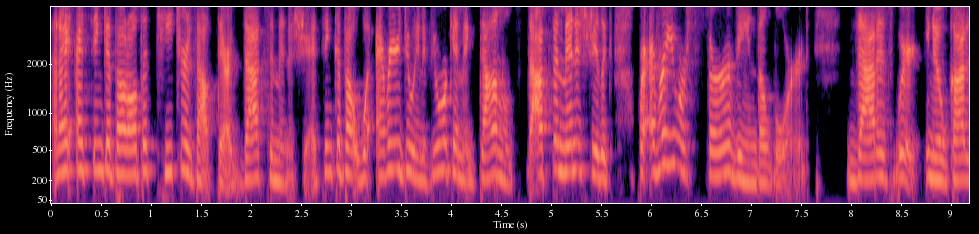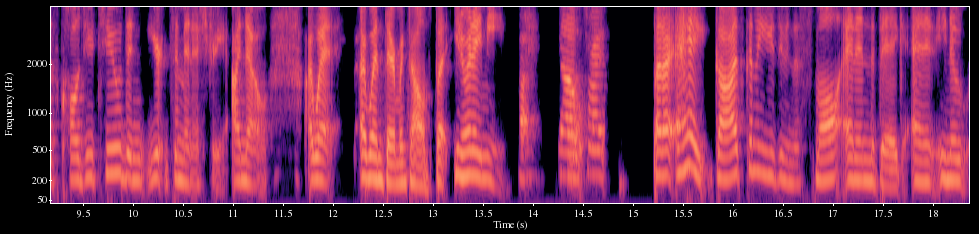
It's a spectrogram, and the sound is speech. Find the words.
And I, I think about all the teachers out there. That's a ministry. I think about whatever you're doing. If you work at McDonald's, that's a ministry. Like wherever you are serving the Lord, that is where, you know, God has called you to, then you're, it's a ministry. I know I went I went there, McDonald's, but you know what I mean? So, That's right. But I, hey, God's going to use you in the small and in the big. And, you know,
